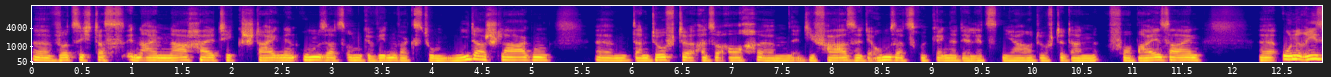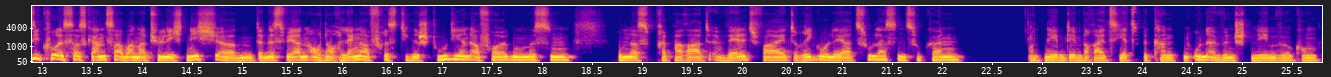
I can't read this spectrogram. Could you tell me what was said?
äh, wird sich das in einem nachhaltig steigenden Umsatz- und Gewinnwachstum niederschlagen. Ähm, dann dürfte also auch ähm, die Phase der Umsatzrückgänge der letzten Jahre dürfte dann vorbei sein. Äh, ohne Risiko ist das Ganze aber natürlich nicht, ähm, denn es werden auch noch längerfristige Studien erfolgen müssen, um das Präparat weltweit regulär zulassen zu können. Und neben den bereits jetzt bekannten unerwünschten Nebenwirkungen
